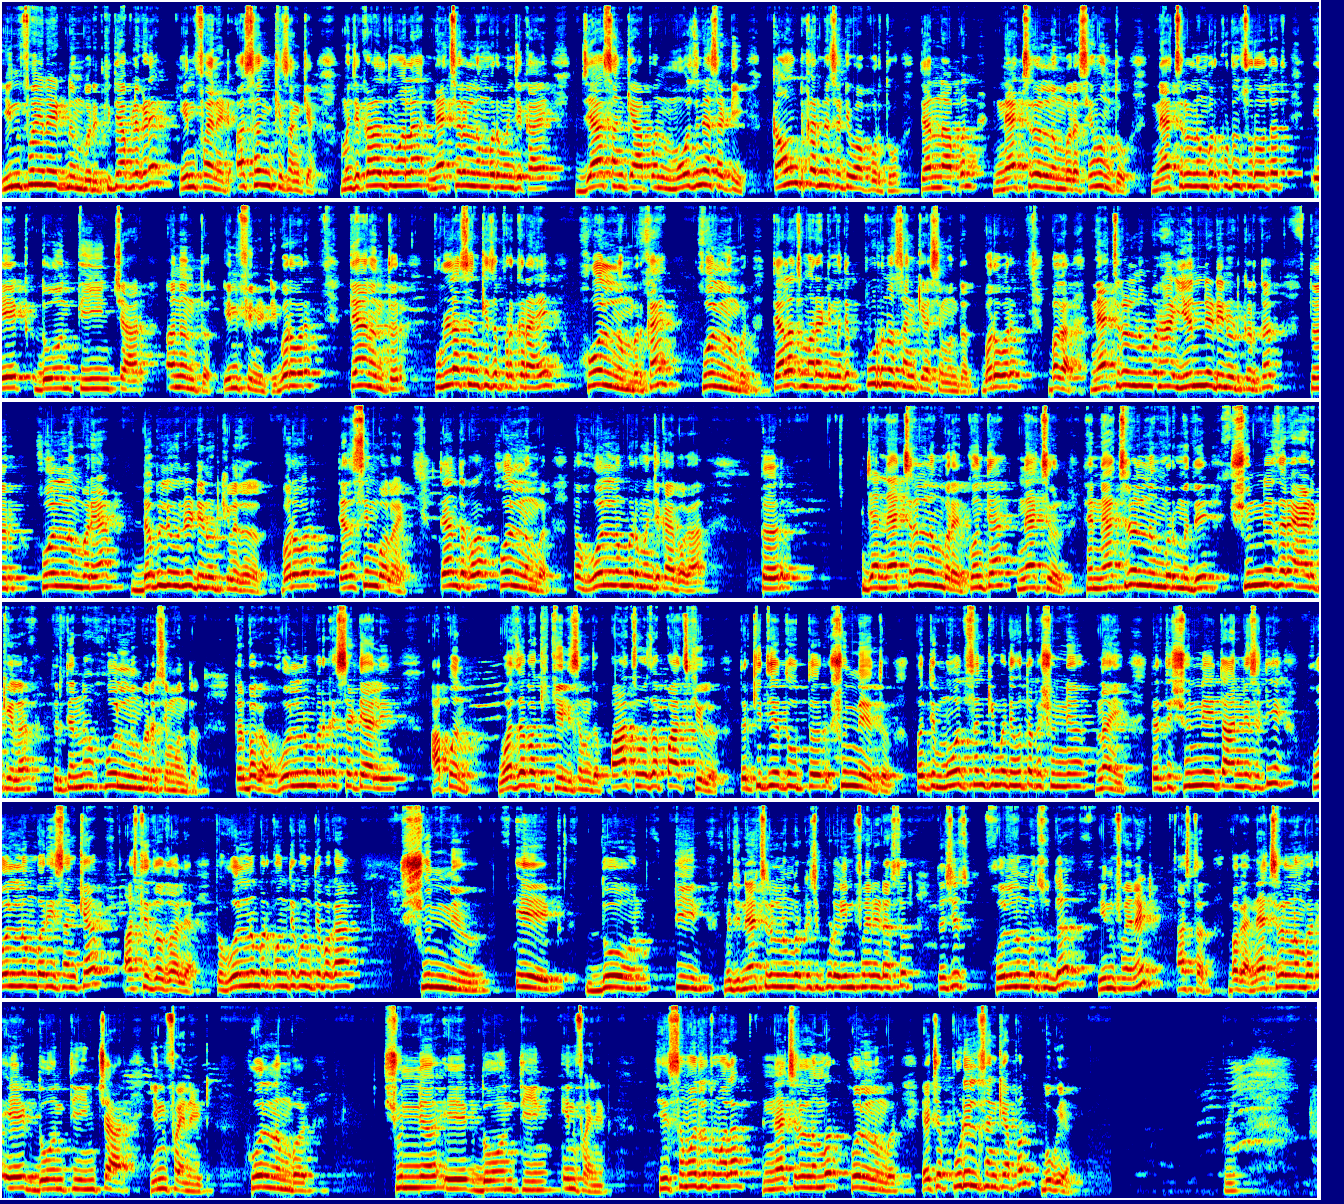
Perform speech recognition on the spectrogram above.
इन्फायनाईट नंबर आहेत. किती आपल्याकडे? इन्फायनाईट असंख्य संख्या. म्हणजे कळाल तुम्हाला? नॅचरल नंबर म्हणजे काय? ज्या संख्या आपण मोजण्यासाठी काउंट करण्यासाठी वापरतो त्यांना आपण नॅचरल नंबर असे म्हणतो. नॅचरल नंबर कुठून सुरू होतात? एक दोन तीन चार अनंत. इन्फिनिटी बरोबर आहे? त्यानंतर पुढला संख्येचा प्रकार आहे होल नंबर काय? होल नंबर त्यालाच मराठीमध्ये पूर्ण संख्या असे म्हणतात. बरोबर बघा नॅचरल नंबर हा एनने डिनोट करतात तर होल नंबर ह्या डब्ल्यूने डिनोट केले जातात. बरोबर? त्याचा सिम्बॉल आहे. त्यानंतर बघा होल नंबर तर होल नंबर म्हणजे काय बघा? तर ज्या नॅचरल नंबर आहेत कोणत्या? नॅचरल ह्या नॅचरल नंबरमध्ये शून्य जर ॲड केला तर त्यांना होल नंबर असे म्हणतात. तर बघा होल नंबर कशासाठी आले? आपण वजाबाकी केली समजा पाच वजा पाच केलं तर किती येतं उत्तर? शून्य येतं. पण ते मोज संख्येमध्ये होतं का शून्य? नाही. तर ते शून्य इथं आणण्यासाठी होल नंबर ही संख्या अस्तित्वात आल्या. तर होल नंबर कोणते कोणते बघा? शून्य. एक दोन तीन. म्हणजे नॅचरल नंबर कसे पुढे इन्फायनाईट असतात तसेच होल नंबर सुद्धा इन्फायनाईट असतात. बघा नॅचरल नंबर एक दोन तीन चार इन्फायनाईट होल नंबर शून्य एक दोन तीन इन्फायनाईट हे समजलं तुम्हाला? नॅचरल नंबर होल नंबर याच्या पुढील संख्या आपण बघूया.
